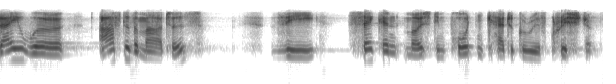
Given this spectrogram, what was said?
they were, after the martyrs, the second most important category of Christians.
